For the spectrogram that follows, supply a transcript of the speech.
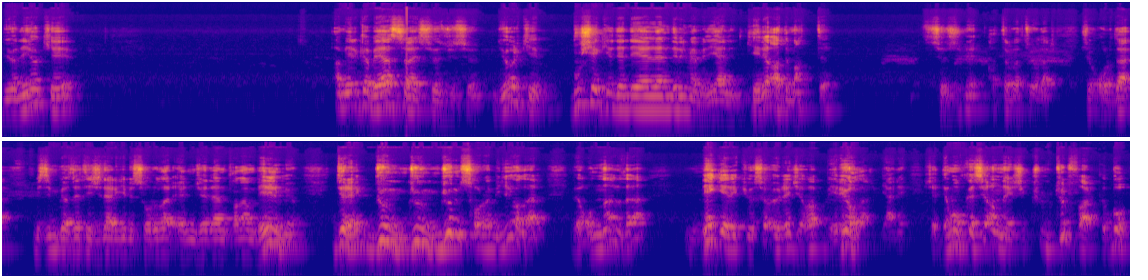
diyor ki Amerika Beyaz Saray sözcüsü diyor ki bu şekilde değerlendirilmemeli. Yani geri adım attı sözünü hatırlatıyorlar. İşte orada bizim gazeteciler gibi sorular önceden falan verilmiyor. Direkt güm güm güm sorabiliyorlar ve onlar da ne gerekiyorsa öyle cevap veriyorlar. Yani işte demokrasi anlayışı, kültür farkı bu.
